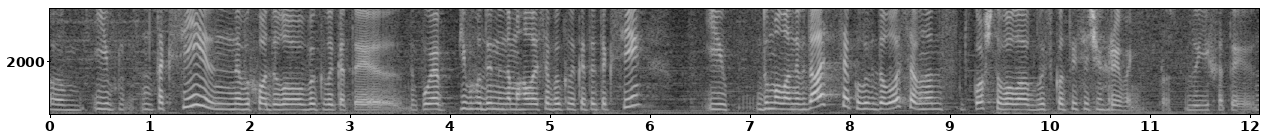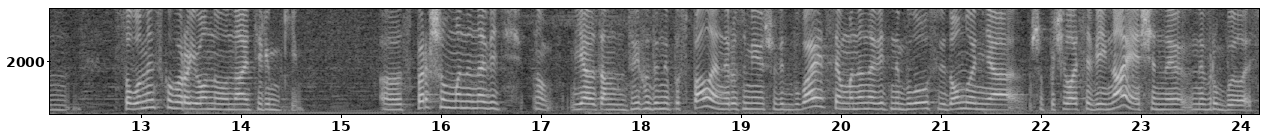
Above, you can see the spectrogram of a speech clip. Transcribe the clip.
Ем, І таксі не виходило викликати. Типу, я півгодини намагалася викликати таксі і думала, не вдасться. Коли вдалося, воно коштувало близько тисячі гривень просто доїхати з Солом'янського району на Тірімки. Е, Спершу в мене навіть, ну, я там дві години поспала, я не розумію, що відбувається. У мене навіть не було усвідомлення, що почалася війна, я ще не, не врубилась.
